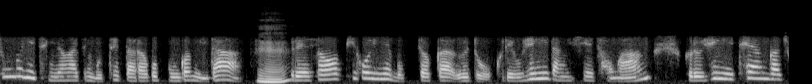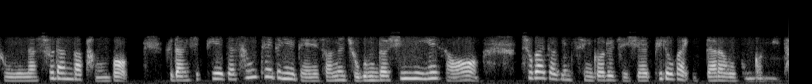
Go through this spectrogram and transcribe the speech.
충분히 증명하지 못했다라고 본 겁니다. 예. 그래서 피고인의 목적과 의도, 그리고 행위 당시의 정황, 그리고 행위 태양과 종류나 수단과 방법, 그 당시 피해자 상태 등에 대해서는 조금 더 심리해서 추가적인 증거를 제시할 필요가 있다라고 본 겁니다.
